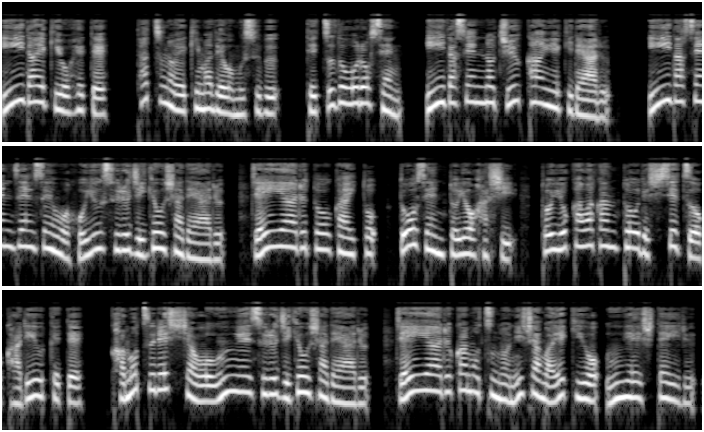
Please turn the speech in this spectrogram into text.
飯田駅を経て、辰野駅までを結ぶ鉄道路線、飯田線の中間駅である。飯田線全線を保有する事業者である JR 東海と同線豊橋、豊川関東で施設を借り受けて貨物列車を運営する事業者である JR 貨物の2社が駅を運営している。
